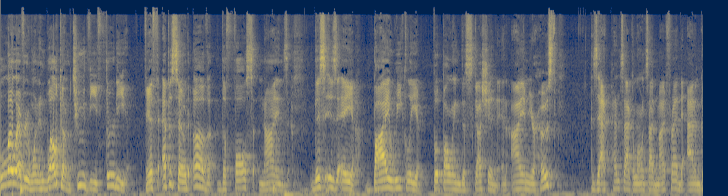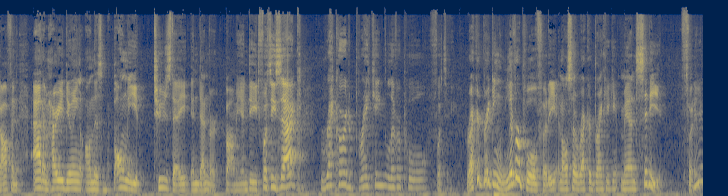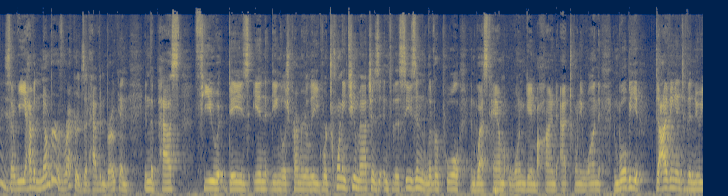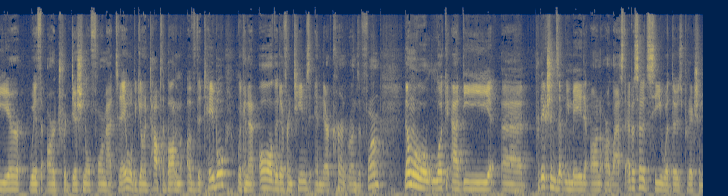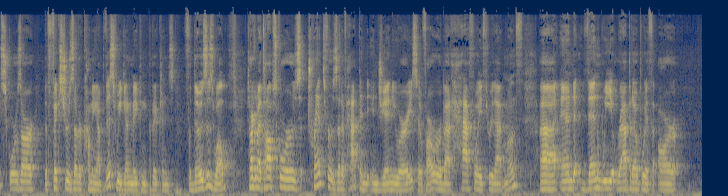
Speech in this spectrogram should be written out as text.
Hello, everyone, and welcome to the 35th episode of The False Nines. This is a bi weekly footballing discussion, and I am your host, Zach Pensack, alongside my friend Adam Goffin. Adam, how are you doing on this balmy Tuesday in Denver? Balmy indeed. Footy, Zach. Record breaking Liverpool footy. Record breaking Liverpool footy and also record breaking Man City footy. Hmm. So we have a number of records that have been broken in the past few days in the English Premier League. We're 22 matches into the season. Liverpool and West Ham one game behind at 21, and we'll be diving into the new year with our traditional format today. We'll be going top to bottom of the table, looking at all the different teams and their current runs of form. Then we'll look at the uh, predictions that we made on our last episode, see what those prediction scores are, the fixtures that are coming up this weekend, making predictions for those as well. Talk about top scorers, transfers that have happened in January so far. We're about halfway through that month. Uh, and then we wrap it up with our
